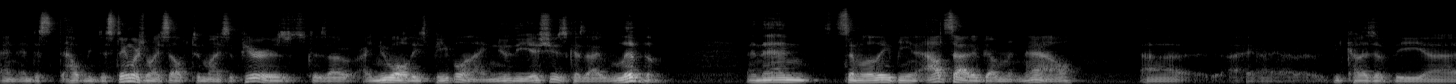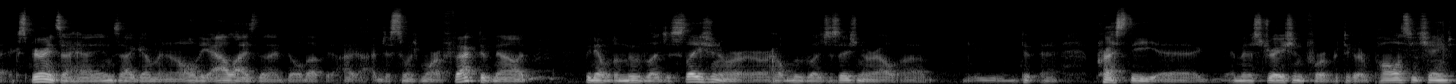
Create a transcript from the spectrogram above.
and, and just helped me distinguish myself to my superiors because I, I knew all these people and I knew the issues because I lived them. And then similarly, being outside of government now, uh, I, I, because of the uh, experience I had inside government and all the allies that I built up, I, I'm just so much more effective now at being able to move legislation or, or help move legislation or uh, d- uh, press the uh, administration for a particular policy change.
